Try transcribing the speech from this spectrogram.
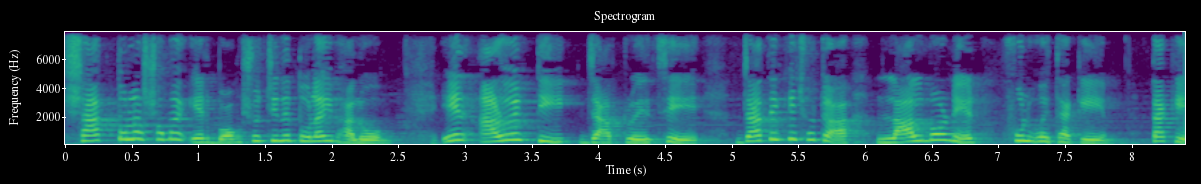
শাক তোলার সময় এর বংশ চিনে তোলাই ভালো। এর আরও একটি জাত রয়েছে, যাতে কিছুটা লাল বর্ণের ফুল হয়ে থাকে। তাকে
